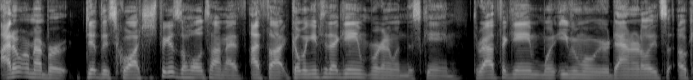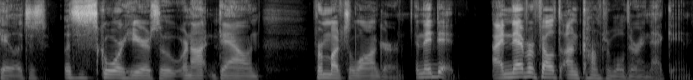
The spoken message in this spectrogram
I don't remember diddly squat just because the whole time I, I thought going into that game we're gonna win this game. Throughout the game, when even when we were down early, it's okay. Let's just let's just score here so we're not down for much longer, and they did. I never felt uncomfortable during that game.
